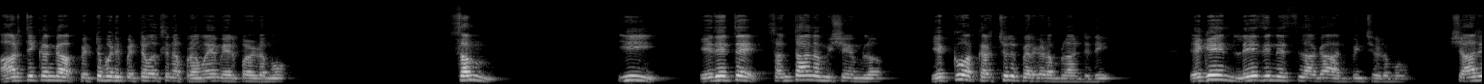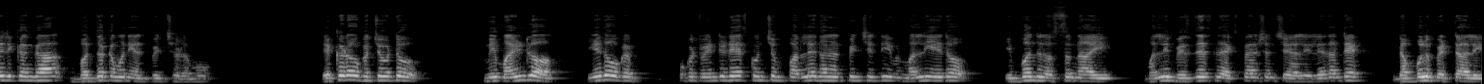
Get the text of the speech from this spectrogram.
ఆర్థికంగా పెట్టుబడి పెట్టవలసిన ప్రమేయం ఏర్పడము సమ్ ఈ ఏదైతే సంతానం విషయంలో ఎక్కువ ఖర్చులు పెరగడం లాంటిది ఎగైన్ లేజినెస్ లాగా అనిపించడము శారీరకంగా బద్ధకమని అనిపించడము ఎక్కడో ఒక చోటు మీ మైండ్లో ఏదో ఒక ఒక ట్వంటీ డేస్ కొంచెం పర్లేదని అనిపించింది మళ్ళీ ఏదో ఇబ్బందులు వస్తున్నాయి మళ్ళీ బిజినెస్లో ఎక్స్పాన్షన్ చేయాలి లేదంటే డబ్బులు పెట్టాలి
